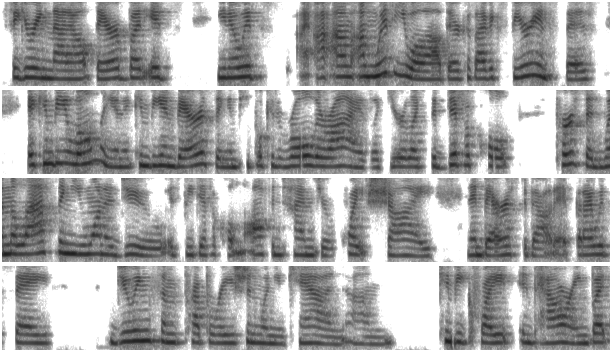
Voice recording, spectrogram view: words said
figuring that out there. But it's you know it's I, I'm, I'm with you all out there because i've experienced this. It can be lonely and it can be embarrassing and people can roll their eyes like you're like the difficult person when the last thing you want to do is be difficult and oftentimes you're quite shy and embarrassed about it. But i would say doing some preparation when you can um, can be quite empowering. But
